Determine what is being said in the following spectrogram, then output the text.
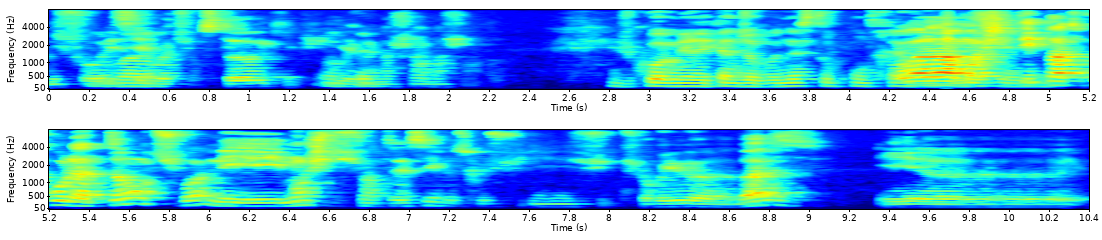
il faut laisser Ouais. les voitures stock, et puis machin, machin. Du coup, américaine japonaise, tout le contraire. Voilà, moi C'est- j'étais pas trop là-dedans, tu vois, mais moi je suis intéressé parce que je suis, je suis curieux à la base. Et, euh,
